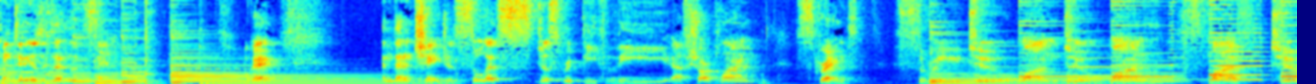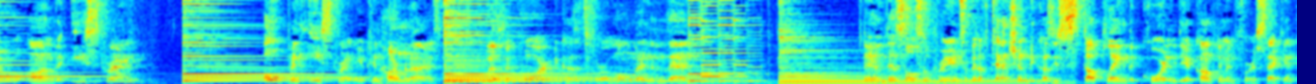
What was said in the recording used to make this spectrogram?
Continues exactly the same. Okay? And then it changes. So let's just repeat the F sharp line. Strings. 3, 2, 1, 2, 1, 5, 2 on the E string, open E string. You can harmonize with the chord because it's for a moment and then and this also creates a bit of tension because you stop playing the chord in the accompaniment for a second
